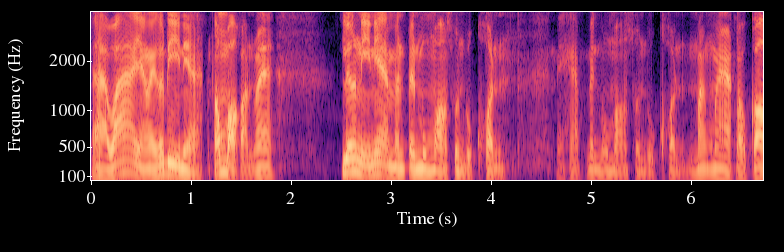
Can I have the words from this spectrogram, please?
แต่ว่าอย่างไรก็ดีเนี่ยต้องบอกก่อนว่า เรื่องนี้เนี่ยมันเป็นมุมมองส่วนบุคคลนะครับเป็นมุมมองส่วนบุคคลมาก ๆ แล้วก็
